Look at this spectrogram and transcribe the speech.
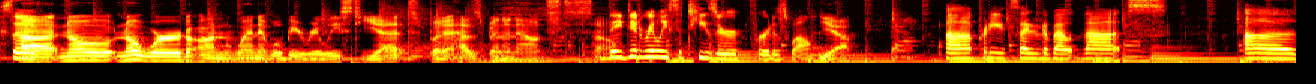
So uh, no, no word on when it will be released yet, but it has been announced. So they did release a teaser for it as well. yeah, Uh, pretty excited about that. Uh,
